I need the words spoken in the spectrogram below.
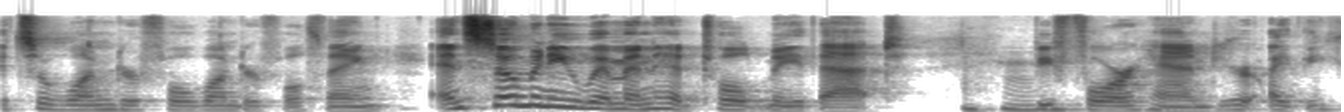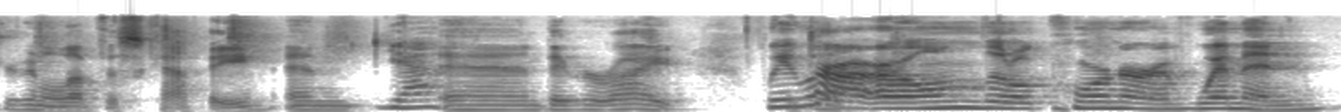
it's a wonderful, wonderful thing. And so many women had told me that beforehand. You're I think you're gonna love this, Kathy. And Yeah. and they were right. We were our own little corner of women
